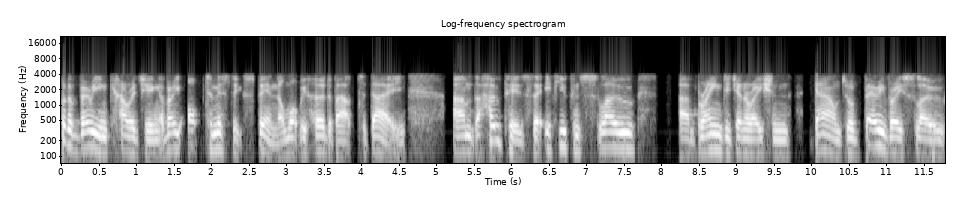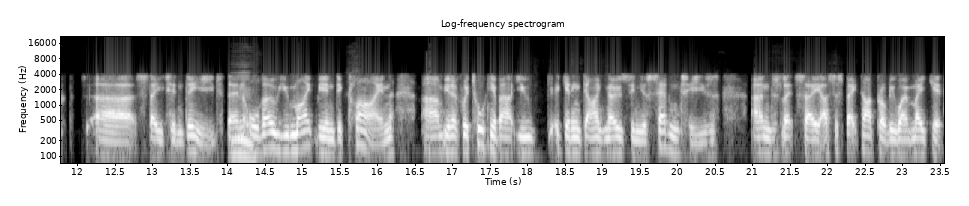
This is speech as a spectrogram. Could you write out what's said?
put a very encouraging, a very optimistic spin on what we've heard about today, um, the hope is that if you can slow uh, brain degeneration down to a very very slow uh, state indeed, then mm. although you might be in decline, um, you know, if we're talking about you getting diagnosed in your 70s, and let's say I suspect I probably won't make it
